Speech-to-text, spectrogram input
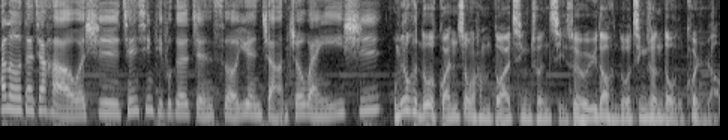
Hello，大家好，我是真心皮肤科诊所院长周婉仪医师。我们有很多的观众，他们都在青春期，所以会遇到很多青春痘的困扰。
